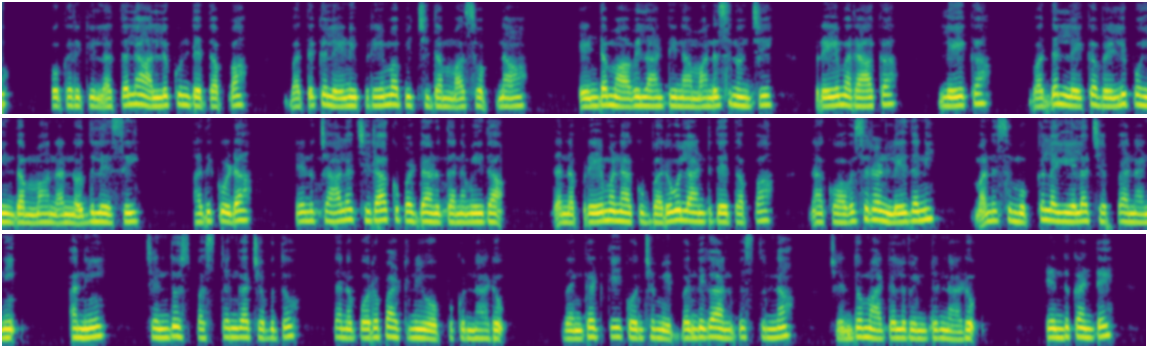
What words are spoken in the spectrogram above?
ఒకరికి లతలా అల్లుకుంటే తప్ప బతకలేని ప్రేమ పిచ్చిదమ్మా స్వప్న. ఎండమావిలాంటి నా మనసు నుంచి ప్రేమ రాక లేక వదల్లేక వెళ్ళిపోయిందమ్మా నన్ను వదిలేసి అది కూడా నేను చాలా చిరాకు పడ్డాను తన మీద. తన ప్రేమ నాకు బరువు లాంటిదే తప్ప నాకు అవసరం లేదని మనసు ముక్కలయ్యేలా చెప్పానని అని చందు స్పష్టంగా చెబుతూ తన పొరపాటుని ఒప్పుకున్నాడు. వెంకట్కి కొంచెం ఇబ్బందిగా అనిపిస్తున్నా చందు మాటలు వింటున్నాడు. ఎందుకంటే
